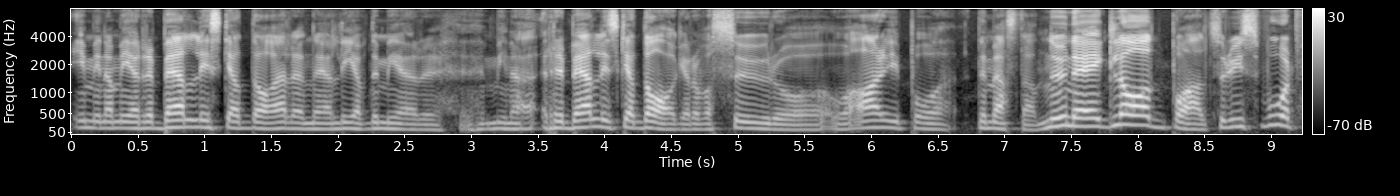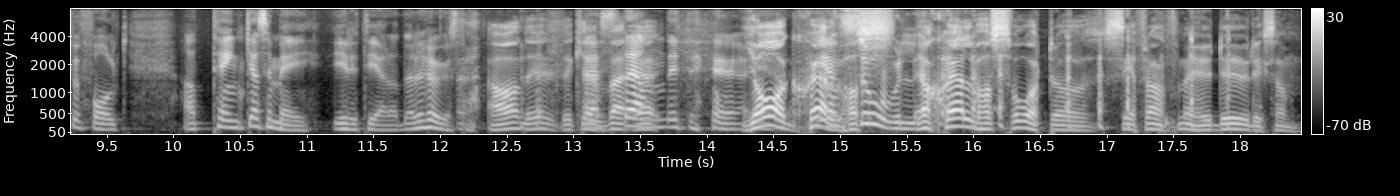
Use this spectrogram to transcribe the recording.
i mina mer rebelliska dagar, eller när jag levde mer eh, mina rebelliska dagar och var sur och, och arg på det mesta. Nu när jag är glad på allt så är det ju svårt för folk att tänka sig mig irriterad, eller hur Gustav? Ja, det, det kan Jag ständigt är- jag, själv har, jag själv har svårt att se framför mig hur du liksom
